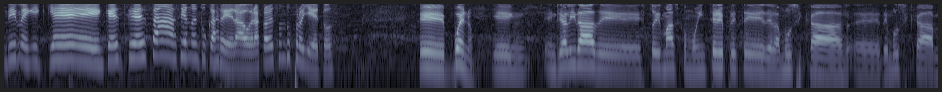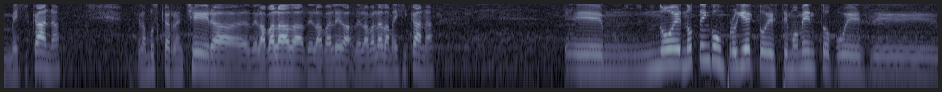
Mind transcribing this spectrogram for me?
Dime, ¿y ¿qué, qué, qué estás haciendo en tu carrera ahora? ¿Cuáles son tus proyectos? Eh, bueno, en, realidad eh, estoy más como intérprete de la música, eh, de música mexicana, de la música ranchera, de la balada, de la balada, de la balada mexicana. Eh, no, no tengo un proyecto este momento, pues eh,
